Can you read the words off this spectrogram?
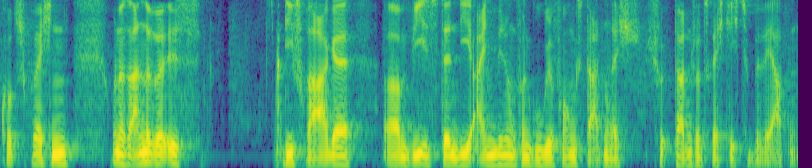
kurz sprechen. Und das andere ist die Frage, ähm, wie ist denn die Einbindung von Google-Fonds datenschutzrechtlich zu bewerten?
